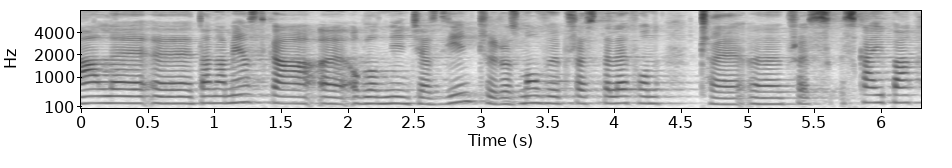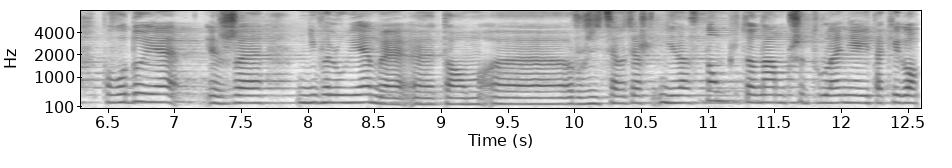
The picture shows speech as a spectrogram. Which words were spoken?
ale e, ta namiastka e, oglądnięcia zdjęć czy rozmowy przez telefon czy e, przez Skype'a powoduje, że niwelujemy tą różnicę, chociaż nie nastąpi to nam przytulenia i takiego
